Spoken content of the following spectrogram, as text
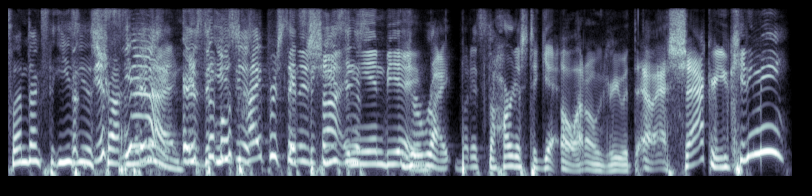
Slam dunk's the easiest shot in the yeah. game. It's the most high percentage it's shot in the NBA. You're right, but it's the hardest to get. Oh, I don't agree with that. Uh, Shaq, are you kidding me?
